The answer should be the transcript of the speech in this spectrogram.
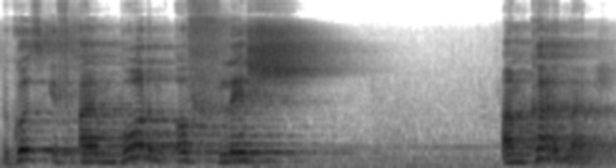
Because if I'm born of flesh, I'm carnal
